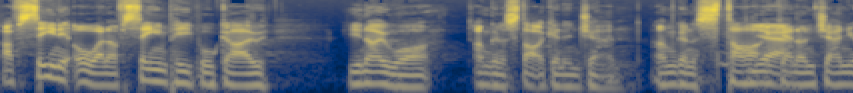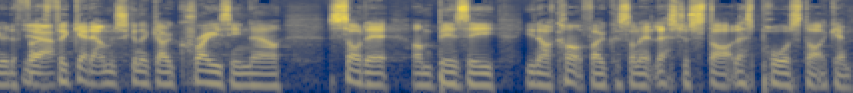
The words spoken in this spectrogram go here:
I've seen it all and I've seen people go, you know what? I'm going to start again in Jan. I'm going to start Yeah. again on January the 1st. Yeah. Forget it. I'm just going to go crazy now. Sod it. I'm busy. You know, I can't focus on it. Let's just start. Let's pause, start again.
